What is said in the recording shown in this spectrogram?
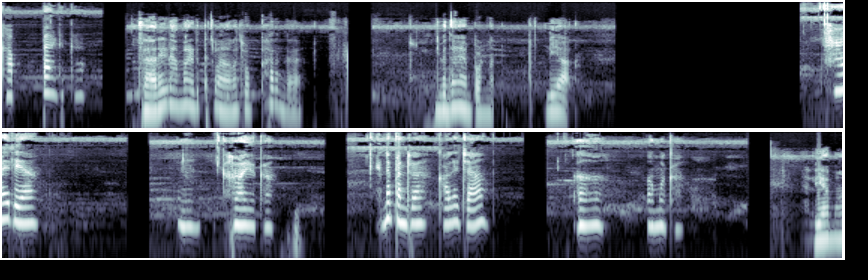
கப்பை எடுக்க சரிடாமா எடுத்துக்கலாம் கொஞ்சம் உட்காருங்க இதுதான் என் பொண்ணு லியா ஹாய் லியா ம் ஹாய் அக்கா. என்ன பண்ணுற காலேஜா ஆ ஆமாக்கா. லியாம்மா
